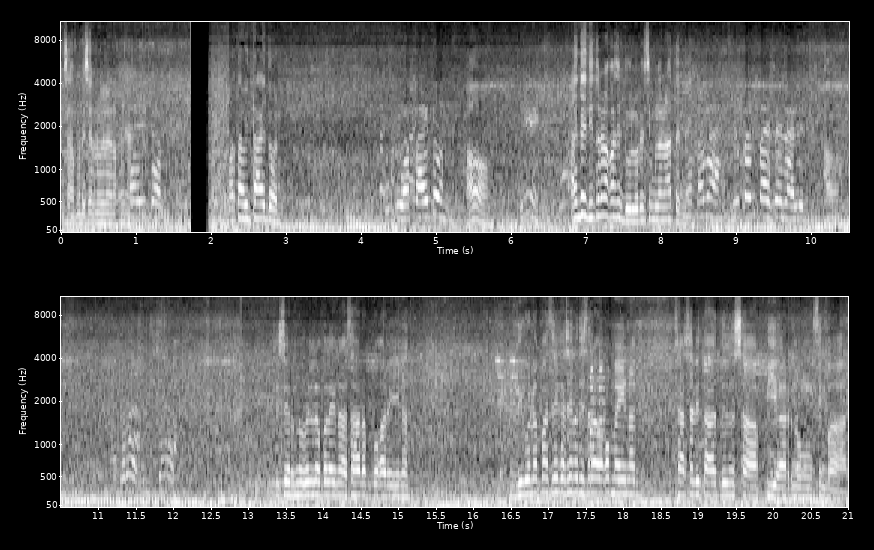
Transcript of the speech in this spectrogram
Sama ni Sir Noel anak niya. Aitan. Matawid tayo doon. Kukuha tayo doon. Oo. Sige. Ah, hindi. Dito na kasi. Dulo rin simulan natin eh. Oo, tama. U-turn tayo sa ilalim. Oo. Tara, tara. Si Sir Noel na pala yung nasa harap ko kanina. Hindi ko napansin kasi na-distract ako may nagsasalita dun sa PR nung simbahan.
